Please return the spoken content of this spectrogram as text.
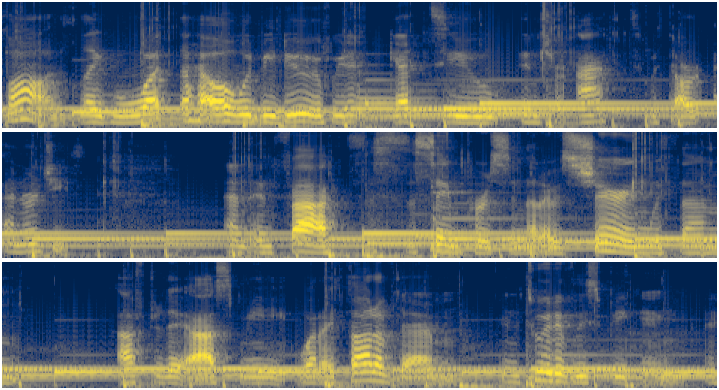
flaws like what the hell would we do if we didn't get to interact with our energies and in fact, this is the same person that I was sharing with them after they asked me what I thought of them. Intuitively speaking, I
